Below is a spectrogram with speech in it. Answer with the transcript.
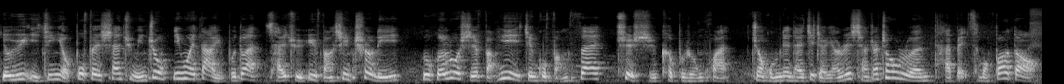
由于已经有部分山区民众因为大雨不断，采取预防性撤离，如何落实防疫、兼顾防灾，确实刻不容缓。中国电台记者杨日祥、张昭伦台北采访报道。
